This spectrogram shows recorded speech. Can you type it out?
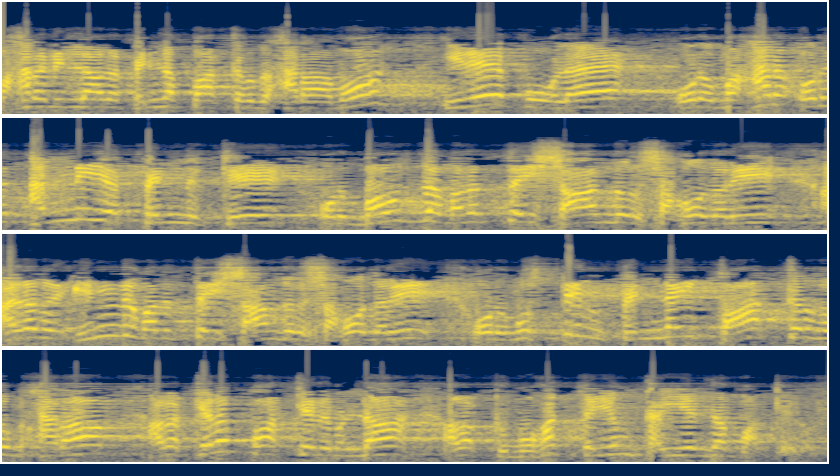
மகரம் இல்லாத பெண்ணை பார்க்கறது ஹராமோ? இதே போல ஒரு மகர ஒரு அந்நிய பெண்ணுக்கு ஒரு பௌத்த மதத்தை சார்ந்த ஒரு சகோதரி அல்லது இந்து மதத்தை சார்ந்த ஒரு சகோதரி ஒரு முஸ்லிம் பெண்ணை பார்க்கிறதும் ஹராம். அவக்கு எதை பார்க்கிறது என்றால் அவருக்கு முகத்தையும் கையெந்த பார்க்கிறோம்.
